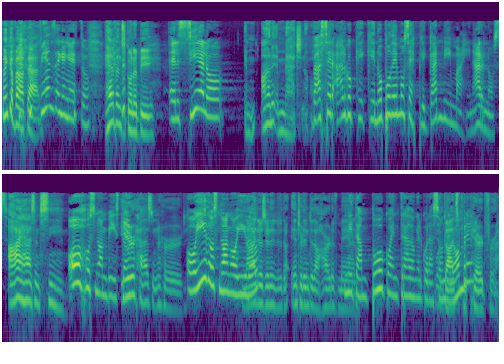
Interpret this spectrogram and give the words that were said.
Think about that. Piensen en esto. Heaven's going to be El cielo. Va a ser algo que, que no podemos explicar ni imaginarnos. Eye hasn't seen, Ojos no han visto, ear hasn't heard, oídos no han oído, neither has it entered into the heart of ni man tampoco ha entrado en el corazón del hombre prepared for us.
